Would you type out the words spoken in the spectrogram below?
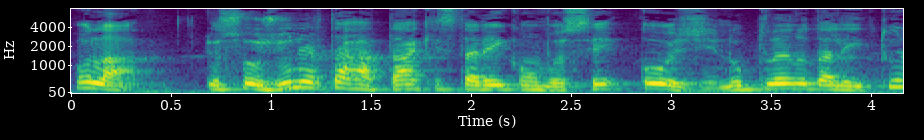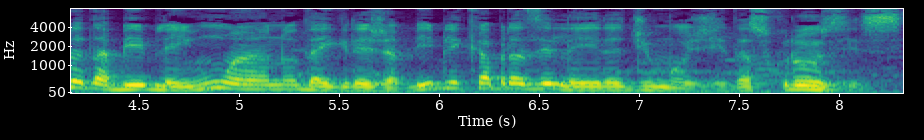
Olá, eu sou Júnior Tarrataque e estarei com você hoje no plano da leitura da Bíblia em um ano da Igreja Bíblica Brasileira de Mogi das Cruzes.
